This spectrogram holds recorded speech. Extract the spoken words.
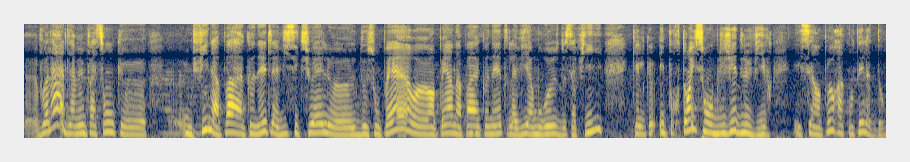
euh, voilà, de la même façon que une fille n'a pas à connaître la vie sexuelle euh, de son père, euh, un père n'a pas à connaître la vie amoureuse de sa fille, quelque... et pourtant ils sont obligés de le vivre. Et c'est un peu raconté là-dedans.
